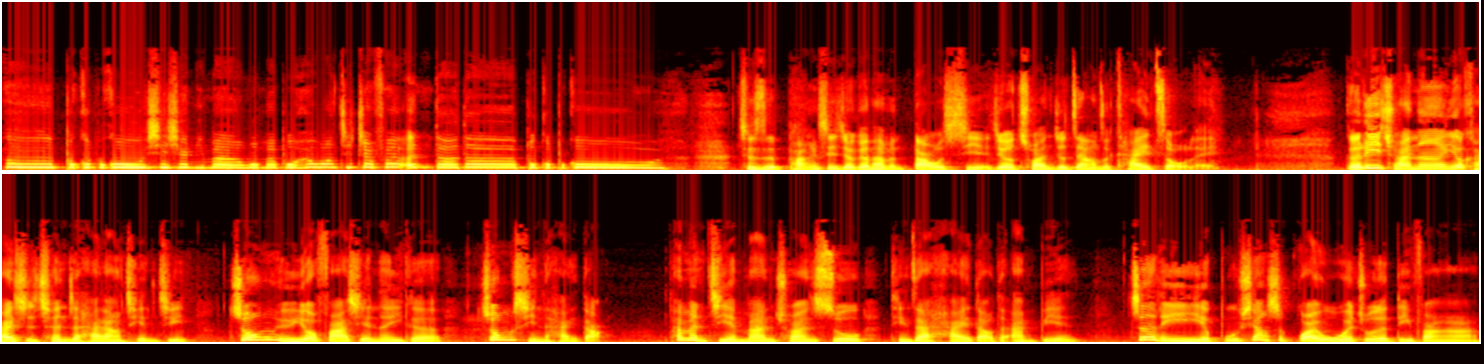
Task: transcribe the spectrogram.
哦，不过不过，谢谢你们，我们不会忘记这份恩德的。不过不过，就是螃蟹就跟他们道谢，就船就这样子开走了。蛤蜊船呢又开始乘着海浪前进，终于又发现了一个中型的海岛。他们减慢船速，停在海岛的岸边。这里也不像是怪物会住的地方啊。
